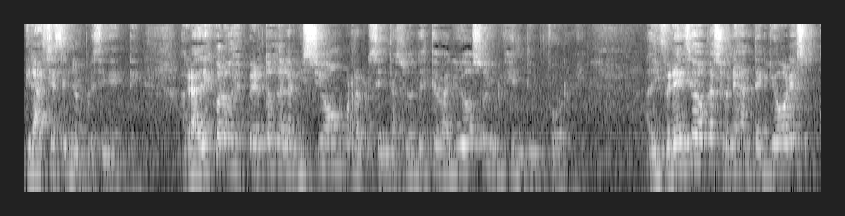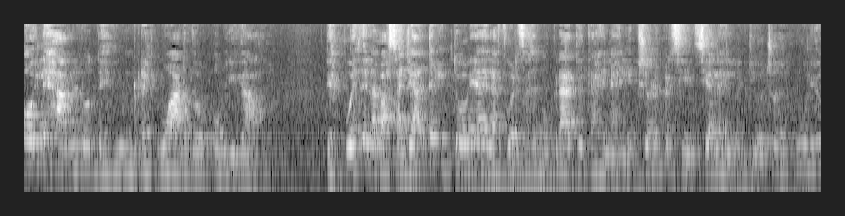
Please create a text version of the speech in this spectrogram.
Gracias, señor presidente. Agradezco a los expertos de la misión por la presentación de este valioso y urgente informe. A diferencia de ocasiones anteriores, hoy les hablo desde un resguardo obligado. Después de la avasallante victoria de las fuerzas democráticas en las elecciones presidenciales del 28 de julio,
